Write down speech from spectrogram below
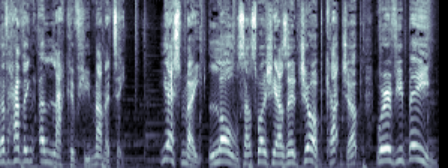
of having a lack of humanity. Yes, mate, lols, that's why she has her job. Catch up, where have you been?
